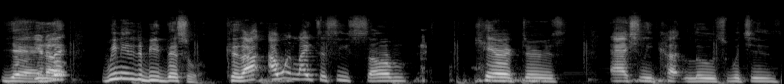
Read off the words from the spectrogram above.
Yeah, you know, let, we needed to be visceral because I, I would like to see some characters actually cut loose, which is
